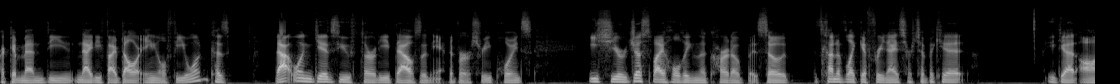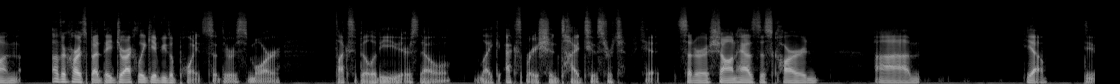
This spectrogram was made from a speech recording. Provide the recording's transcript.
recommend the ninety-five dollar annual fee one because that one gives you 30,000 anniversary points each year just by holding the card open. So it's kind of like a free night certificate you get on other cards, but they directly give you the points. So there's more flexibility. There's no like expiration tied to a certificate, etc. Sean has this card. Um, yeah. Do,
